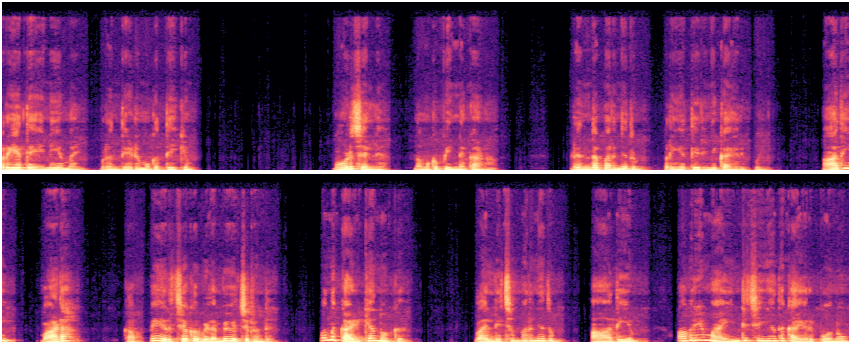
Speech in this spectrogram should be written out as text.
പ്രിയ ദയനീയമായി വൃന്ദയുടെ മുഖത്തേക്കും. മോൾ ചെല്ല് നമുക്ക് പിന്നെ കാണാം. വൃന്ദ പറഞ്ഞതും പ്രിയ തിരിഞ്ഞ് കയറിപ്പോയി. ആദി വാടാ. കപ്പ ഇറച്ചിയൊക്കെ വിളമ്പി വെച്ചിട്ടുണ്ട്. ഒന്ന് കഴിക്കാൻ നോക്ക്. വല്യച്ഛൻ പറഞ്ഞതും ആദിയും അവരെ മൈൻഡ് ചെയ്യാതെ കയറിപ്പോന്നു.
